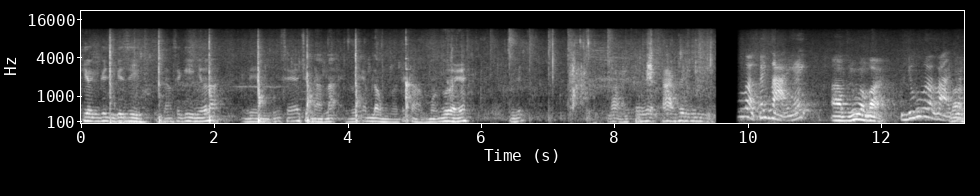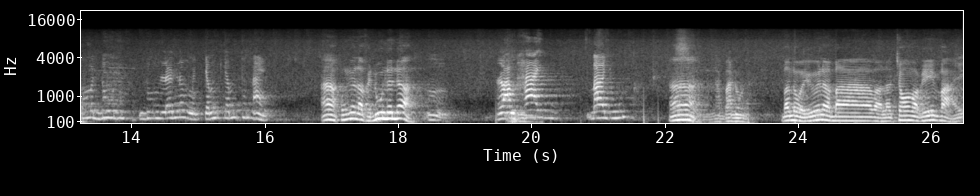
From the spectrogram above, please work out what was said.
kiêng cái gì cái gì Giang sẽ ghi nhớ lại. Để mình cũng sẽ truyền đạt lại với em lồng và tất cả mọi người ấy. Đấy. Vải đúng vào cái vải ấy. À đúng vào vải. Đúng vào vải Vâng. xong mình đun đun lên nước mà chấm chấm thế này. À cũng như là phải đun lên nữa à? ừ. làm hai ba đun. À. Làm ba nồi. Bà nổi với là bà bảo là cho vào cái vải.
